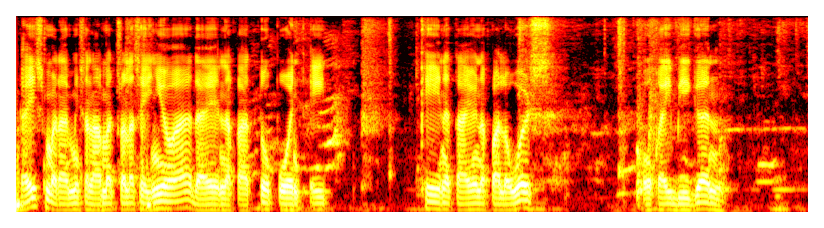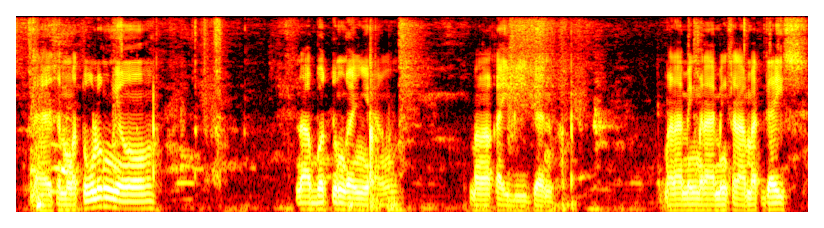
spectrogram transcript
Guys, maraming salamat pala sa inyo ha dahil naka 2.8k na tayo na followers o kaibigan. Dahil sa mga tulong nyo, naabot yung ganyang mga kaibigan. Maraming maraming salamat guys.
